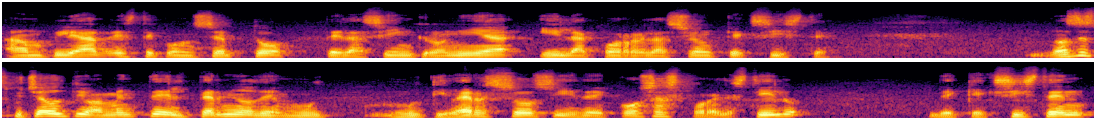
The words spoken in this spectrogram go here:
ampliar este concepto de la sincronía y la correlación que existe. ¿No has escuchado últimamente el término de multiversos y de cosas por el estilo? De que existen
